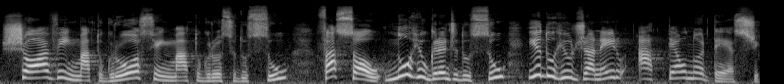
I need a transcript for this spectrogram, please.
Chove em Mato Grosso e em Mato Grosso do Sul. Faz sol no Rio Grande do Sul e do Rio de Janeiro até o Nordeste.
